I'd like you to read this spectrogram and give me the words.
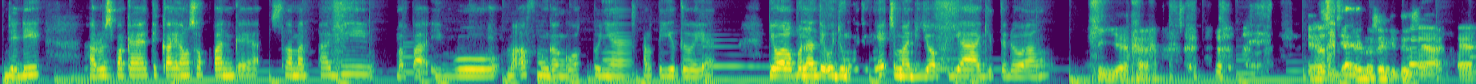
jadi harus pakai etika yang sopan kayak selamat pagi bapak ibu. Maaf mengganggu waktunya seperti itu ya. Ya walaupun ya. nanti ujung-ujungnya cuma dijawab iya gitu doang. Iya. Ya, terus dosen gitu kayak eh,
